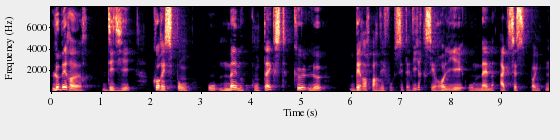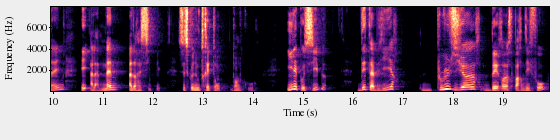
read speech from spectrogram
Le beurreur dédié correspond au même contexte que le bearer par défaut, c'est-à-dire que c'est relié au même access point name et à la même adresse IP. C'est ce que nous traitons dans le cours. Il est possible d'établir plusieurs bearers par défaut,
